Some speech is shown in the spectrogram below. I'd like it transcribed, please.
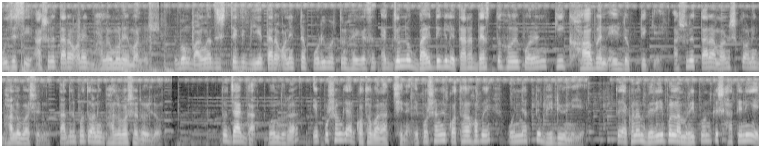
বুঝেছি, আসলে তারা অনেক ভালো মনের মানুষ। এবং বাংলাদেশ থেকে গিয়ে তারা অনেকটা পরিবর্তন হয়ে গেছে। একজন লোক বাড়িতে গেলে তারা ব্যস্ত হয়ে পড়েন, কি খাওয়াবেন এই লোকটিকে? আসলে তারা মানুষকে অনেক ভালোবাসেন, তাদের প্রতি অনেক ভালোবাসা রইল। তো যাজ্ঞা বন্ধুরা, এ প্রসঙ্গে আর কথা বাড়াচ্ছি না। এ প্রসঙ্গে কথা হবে অন্য একটা ভিডিও নিয়ে। তো এখন আমি বেরিয়ে পড়লাম রিপনকে সাথে নিয়ে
